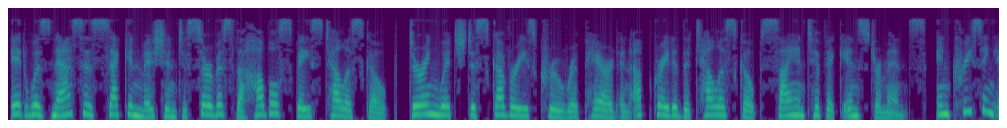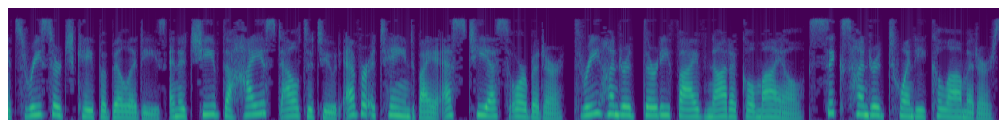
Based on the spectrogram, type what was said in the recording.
It was NASA's second mission to service the Hubble Space Telescope, during which Discovery's crew repaired and upgraded the telescope's scientific instruments, increasing its research capabilities and achieved the highest altitude ever attained by a STS orbiter 335 nautical mile 620 kilometers.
